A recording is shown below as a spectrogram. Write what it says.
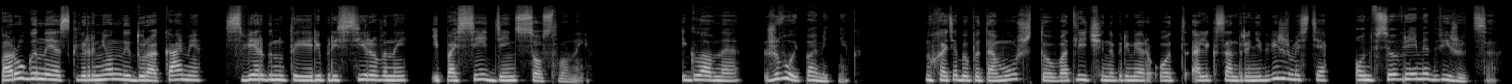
Поруганный оскверненный дураками, свергнутый репрессированный и по сей день сосланный. И главное, живой памятник. Ну хотя бы потому, что, в отличие, например, от Александра недвижимости, он все время движется,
